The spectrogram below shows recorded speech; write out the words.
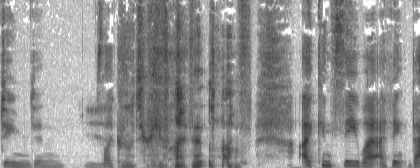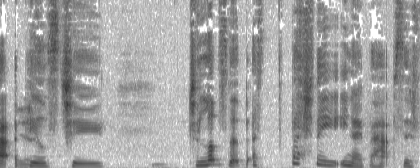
doomed and psychologically violent love. I can see why I think that appeals to to lots of especially you know perhaps if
